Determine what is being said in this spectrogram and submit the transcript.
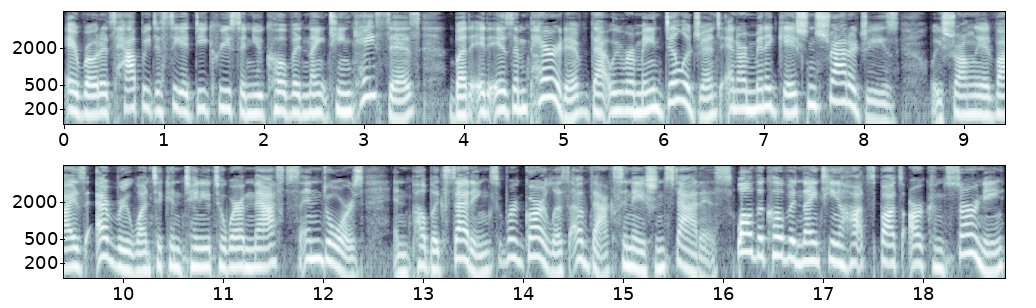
it wrote it's happy to see a decrease in new COVID 19 cases, but it is imperative that we remain diligent in our mitigation strategies. We strongly advise everyone to continue to wear masks indoors in public settings, regardless of vaccination status. While the COVID 19 hotspots are concerning,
